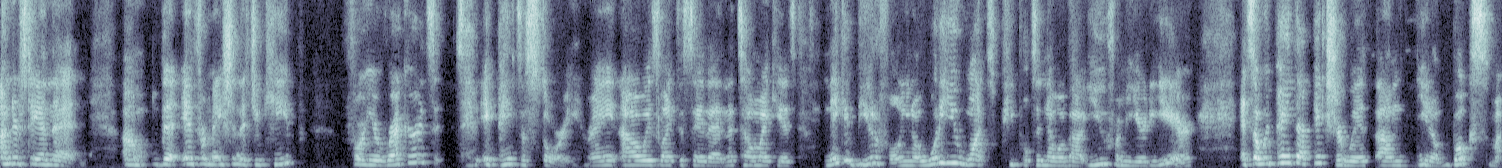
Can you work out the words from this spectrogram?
understand that um, the information that you keep for your records, it paints a story, right? I always like to say that, and I tell my kids, make it beautiful. You know, what do you want people to know about you from year to year? And so we paint that picture with, um, you know, books. My,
